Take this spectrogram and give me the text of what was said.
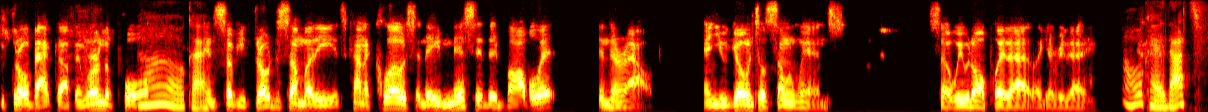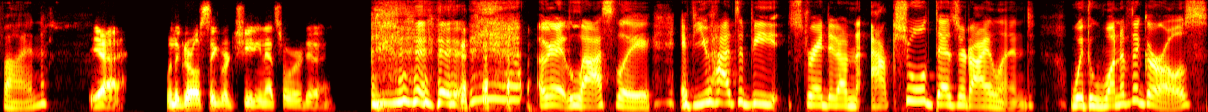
You throw it back up, and we're in the pool. Oh, okay. And so if you throw it to somebody, it's kind of close and they miss it, they bobble it, then they're Mm-hmm. out. And you go until someone wins. So we would all play that like every day. Oh, okay, that's fun. Yeah. When the girls think we're cheating, that's what we're doing. okay, lastly, if you had to be stranded on an actual desert island with one of the girls,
